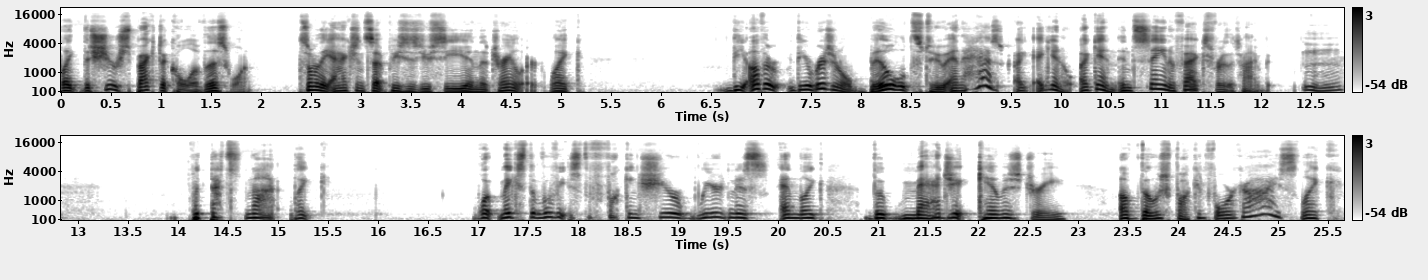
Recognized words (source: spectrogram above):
like the sheer spectacle of this one. Some of the action set pieces you see in the trailer, like the other, the original builds to and has, you know, again, insane effects for the time. Mm-hmm. But that's not like what makes the movie is the fucking sheer weirdness and like the magic chemistry of those fucking four guys. Like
